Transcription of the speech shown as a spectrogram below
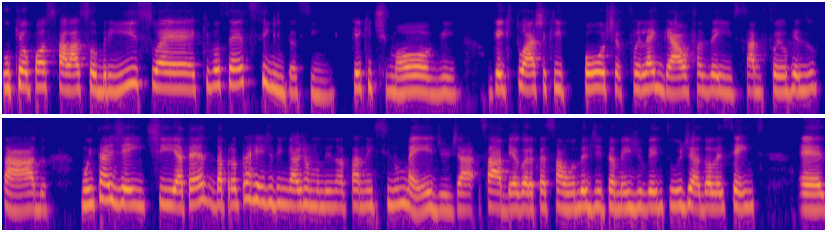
o que eu posso falar sobre isso é que você sinta assim, o que que te move, o que que tu acha que, poxa, foi legal fazer isso, sabe? Foi o resultado. Muita gente, até da própria rede do Engajamento ainda está no ensino médio, já, sabe? Agora com essa onda de também juventude, adolescentes, é,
